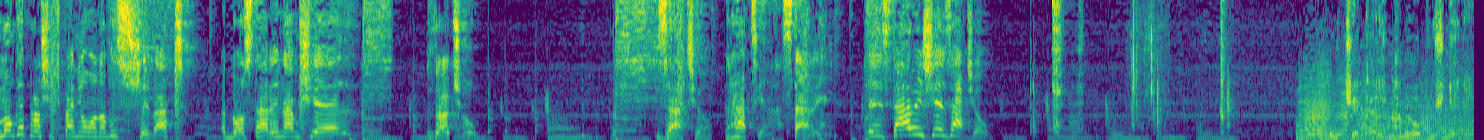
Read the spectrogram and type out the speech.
Mogę prosić panią o nowy zszywacz? Bo stary nam się Zaciął. zaciął. Racja, stary. Y, Stary się zaciął. Uciekaj, mamy opóźnienie.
